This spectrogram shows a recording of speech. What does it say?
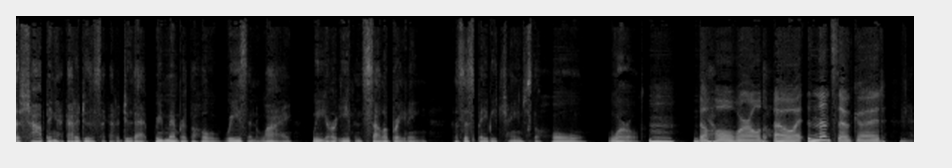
the shopping. I got to do this, I got to do that. Remember the whole reason why we are even celebrating because this baby changed the whole world. Mm, the, yeah. whole world. the whole Oh, isn't that so good? Yeah.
